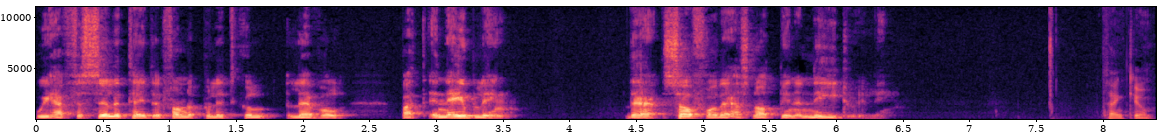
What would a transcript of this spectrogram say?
We have facilitated from the political level, but enabling, there, so far there has not been a need, really. Thank you.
